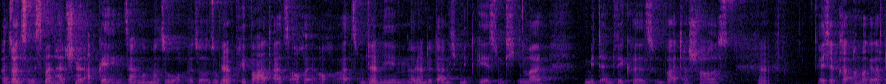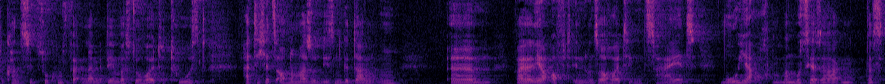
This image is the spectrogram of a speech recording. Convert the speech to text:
Ansonsten ist man halt schnell abgehängt, sagen wir mal so. Also sowohl ja. privat als auch, auch als Unternehmen. Ja. Ne? Wenn du da nicht mitgehst und dich immer mitentwickelst und weiterschaust. Ja. Ich habe gerade nochmal gedacht, du kannst die Zukunft verändern mit dem, was du heute tust. Hatte ich jetzt auch nochmal so diesen Gedanken, ähm, weil ja oft in unserer heutigen Zeit, wo ja auch, man muss ja sagen, dass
